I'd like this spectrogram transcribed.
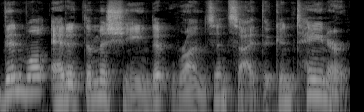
then we'll edit the machine that runs inside the container.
